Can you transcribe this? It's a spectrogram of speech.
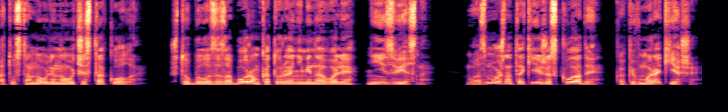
от установленного частокола. Что было за забором, который они миновали, неизвестно. Возможно, такие же склады, как и в Маракеше.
